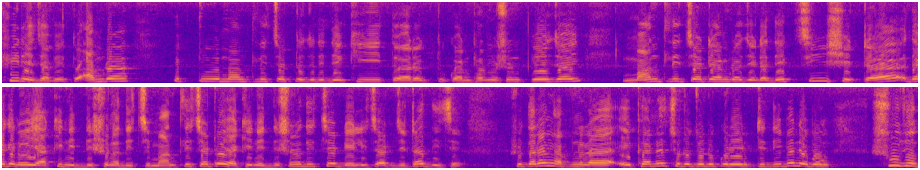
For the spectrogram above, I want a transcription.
ফিরে যাবে। তো আমরা একটু মান্থলি চার্টটা যদি দেখি, তো আর একটু কনফার্মেশন পেয়ে যাই। মান্থলি চার্টে আমরা যেটা দেখছি, সেটা দেখেন, ওই একই নির্দেশনা দিচ্ছে। মান্থলি চার্টও একই নির্দেশনা দিচ্ছে ডেলি চার্ট যেটা দিচ্ছে সুতরাং আপনারা এখানে ছোট ছোট করে এন্ট্রি দিবেন এবং সুযোগ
